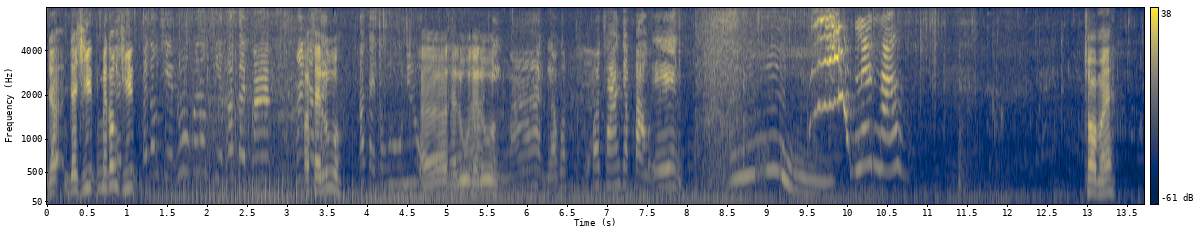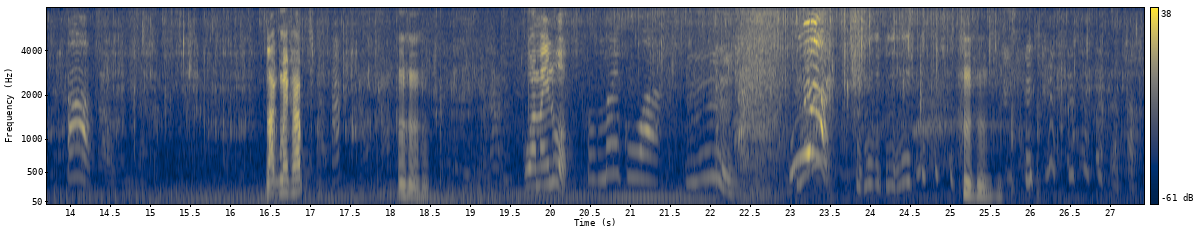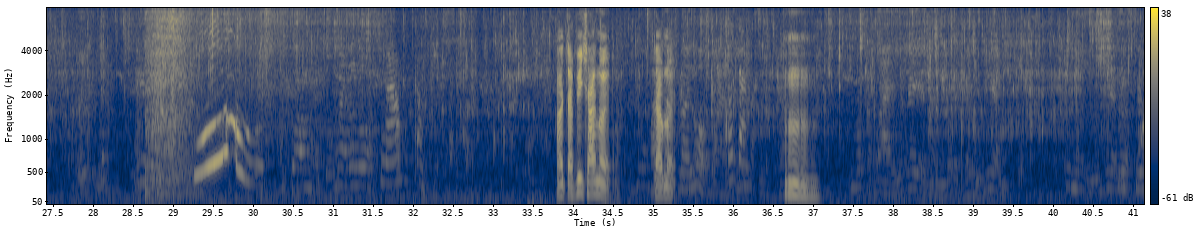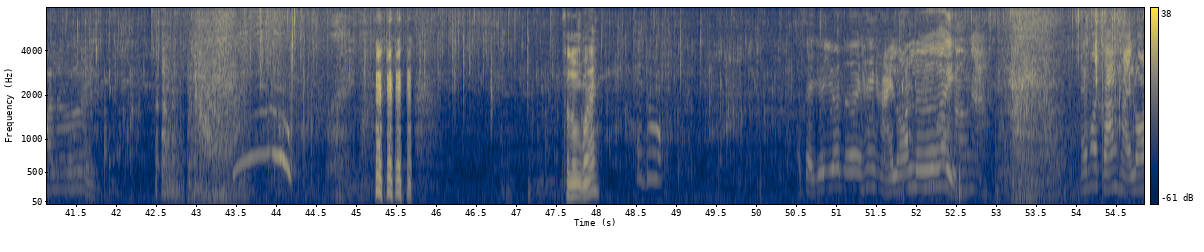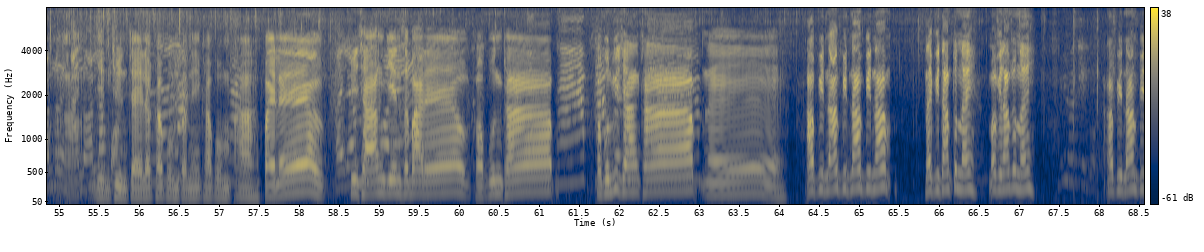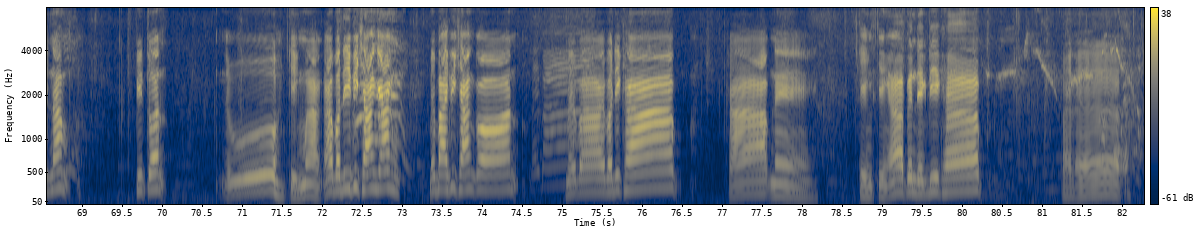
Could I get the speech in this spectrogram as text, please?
อย่าอย่าฉีดไม่ต้องฉีดไม่ต้องฉีดลูกไม่ต้องฉีดเอาใส่ปากเอาใส่ลูเอาใส่ตรงรูนี่ลูกเออใส่รูใส่รูเก่งมากเดี๋ยวพ่อพ่อช้างจะเป่าเองเล่นนะชอบไหมรักไหมครับกลัวไหมลูกไม่กลัวอืมวู้น้ำกับ เอาจับพี่ช้างหน่อย จับหน่อยหน่อยลูกอืมไม่กลัวเลยสนุกไหมใส่เยอะๆเลย ให้หายร้อนเลย ให้พ่อช้างหายร้อนเลยหายร้อนแล้เย็วนบอกชื่นใจแล้วครับ ผมตอนนี้ครับ ผมอ่าไปแล้วไปแล้วพี่ช้างเย็นสบายแล้ว ขอบคุณครับครับขอบคุณพี่ช้างครับเน่เอาปิดน้ำปิดน้ำปิดน้ำไหนปิดน้ำตรงไหน มาปิดน้ำตรงไหนเอาปิดน้ำปิดน้ำปิดก่อนโอ้เก่งมากอะสวัสดีพี่ช้างยังบ๊ายบายพี่ช้างก่อนบ๊ายบายบ๊ายบายสวัสดีครับ ครับเน่เก่งเก่งอะเป็นเด็กดีครับ ไปแล้ว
